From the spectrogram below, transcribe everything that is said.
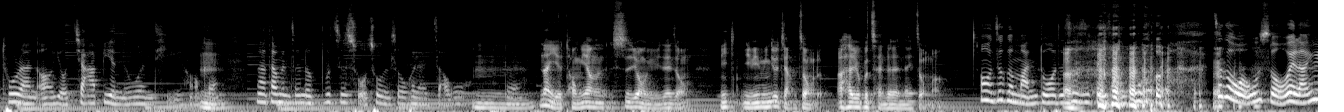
突然呃有家变的问题，OK，、嗯。那他们真的不知所措的时候会来找我，嗯，对，那也同样适用于那种你你明明就讲中了啊，他又不承认的那种吗？哦，这个蛮多的，这是非常多。这个我无所谓啦，因为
